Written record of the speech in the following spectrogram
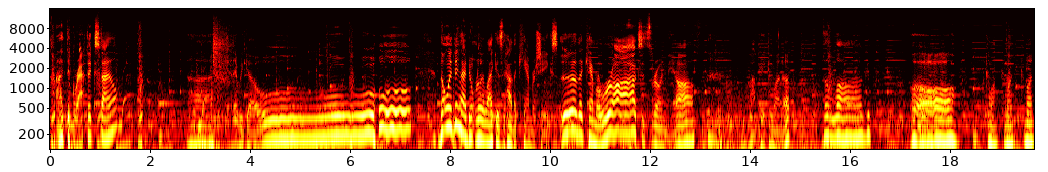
I like the graphic style. Uh, yeah, there we go. The only thing that I don't really like is how the camera shakes. Ugh, the camera rocks. It's throwing me off. Okay, come on up. The log. Oh, come on, come on, come on.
